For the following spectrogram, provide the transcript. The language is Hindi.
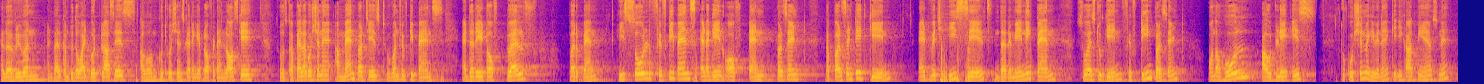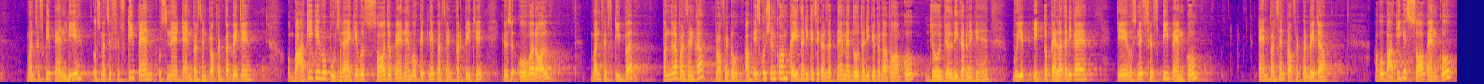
Hello everyone and welcome to the white board classes अब हम कुछ क्वेश्चंस करेंगे प्रॉफिट एंड लॉस के। तो उसका पहला क्वेश्चन है a man purchased 150 fifty pens at the rate of 12 per pen he sold 50 pens at a gain of 10 percent the percentage gain at which he sells the remaining pen so as to gain 15 percent on the whole outlay is तो क्वेश्चन में गिवन है कि एक आदमी है, उसने 150 पेन लिए, उसमें से 50 पेन उसने 10 परसेंट प्रॉफिट पर बेचे। और बाकी के वो पूछ रहा है कि वो 100 जो पेन है, वो कितने परसेंट पर बेचे? कि उसे ओवरऑल 150 पर 15 परसेंट का प्रॉफिट हो। अब इस क्वेश्चन को हम कई तरीके से कर सकते हैं। मैं दो तरीके बताता हूँ आपको, जो जल्दी करने के हैं। वो ये एक तो पहला तरीका है कि उसने 50 पेन को 10 परसेंट प्रॉफिट पर बेचा। अब वो बाकी के 100 पेन को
